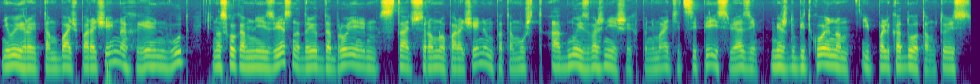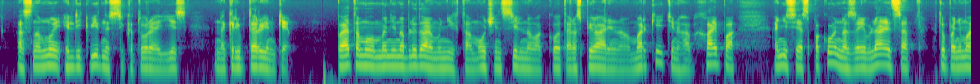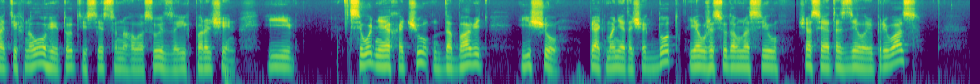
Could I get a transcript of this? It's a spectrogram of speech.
не выиграет там батч парачейнах, Гейнвуд, насколько мне известно, дает добро им стать все равно парачейном, потому что одно из важнейших, понимаете, цепей связи между биткоином и полькодотом, то есть основной ликвидности, которая есть на крипторынке. Поэтому мы не наблюдаем у них там очень сильного какого-то распиаренного маркетинга, хайпа. Они себе спокойно заявляются. Кто понимает технологии, тот, естественно, голосует за их парачейн. И сегодня я хочу добавить еще 5 монеточек DOT. Я уже сюда вносил. Сейчас я это сделаю при вас.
